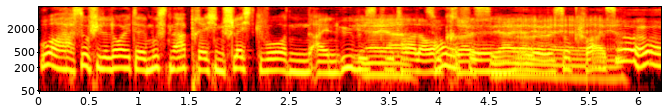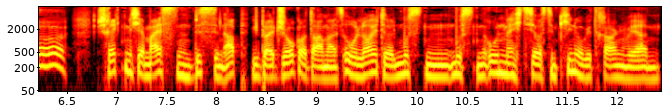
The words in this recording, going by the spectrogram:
oh, so viele Leute mussten abbrechen, schlecht geworden, ein übelst ja, brutaler ja, Horrorfilm, ja, ja, ja, so krass. Schreckt mich ja meistens ein bisschen ab, wie bei Joker damals. Oh, Leute mussten, mussten ohnmächtig aus dem Kino getragen werden.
